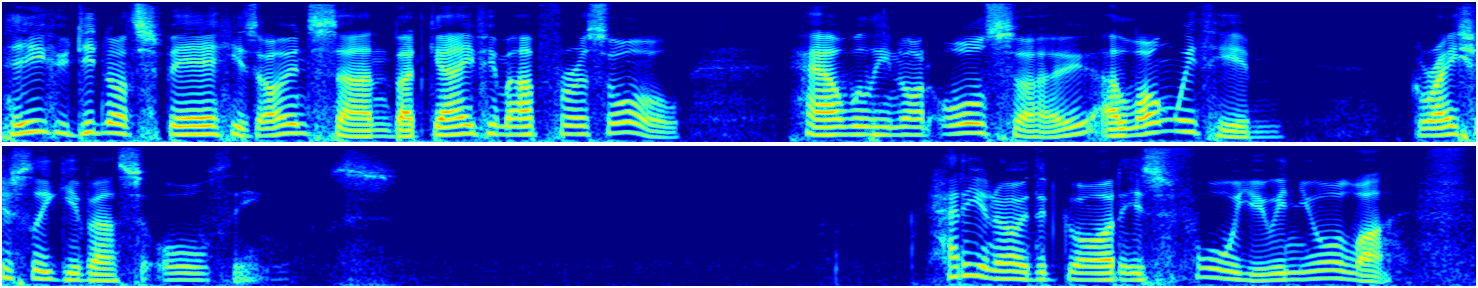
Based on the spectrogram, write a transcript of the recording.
He who did not spare his own son, but gave him up for us all, how will he not also, along with him, graciously give us all things? How do you know that God is for you in your life?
